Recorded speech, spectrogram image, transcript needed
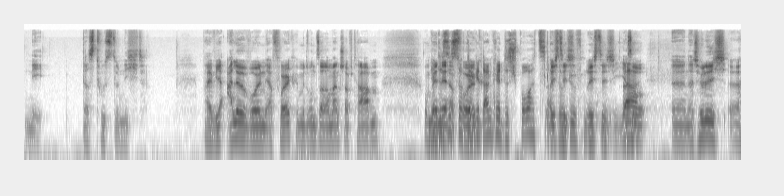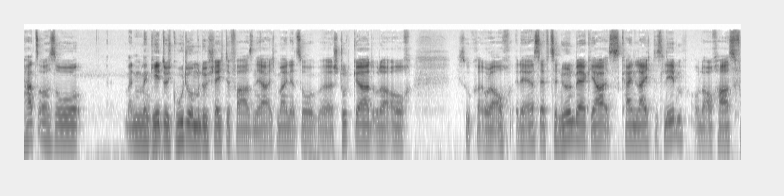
nee, das tust du nicht. Weil wir alle wollen Erfolg mit unserer Mannschaft haben. Und ja, wenn das der ist Erfolg, doch der Gedanke des Sports. Also richtig, dürfen, richtig. Ja. Also äh, natürlich äh, hat es auch so, man, man geht durch gute und durch schlechte Phasen. Ja, ich meine jetzt so äh, Stuttgart oder auch ich suche gerade, oder auch der erste FC Nürnberg, ja, ist kein leichtes Leben. Oder auch HSV,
